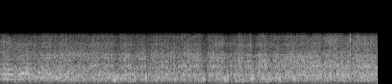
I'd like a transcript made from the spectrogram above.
gonna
